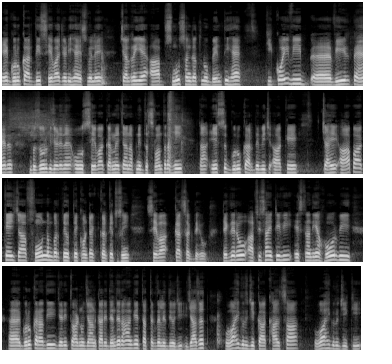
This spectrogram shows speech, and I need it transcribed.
ਇਹ ਗੁਰੂ ਘਰ ਦੀ ਸੇਵਾ ਜਿਹੜੀ ਹੈ ਇਸ ਵੇਲੇ ਚੱਲ ਰਹੀ ਹੈ। ਆਪ ਸਮੂਹ ਸੰਗਤ ਨੂੰ ਬੇਨਤੀ ਹੈ ਕਿ ਕੋਈ ਵੀ ਵੀਰ, ਭੈਣ, ਬਜ਼ੁਰਗ ਜਿਹੜੇ ਨੇ ਉਹ ਸੇਵਾ ਕਰਨੇ ਚਾਹਨ ਆਪਣੀ ਦਸਵੰਤ ਰਾਹੀਂ, ਤਾਂ ਇਸ ਗੁਰੂ ਘਰ ਦੇ ਵਿੱਚ ਆ ਕੇ, ਚਾਹੇ ਆਪ ਆ ਕੇ ਜਾਂ ਫੋਨ ਨੰਬਰ ਤੇ ਉੱਤੇ ਕੰਟੈਕਟ ਕਰਕੇ ਤੁਸੀਂ ਸੇਵਾ ਕਰ ਸਕਦੇ ਹੋ। ਦੇਖਦੇ ਰਹੋ, ਆਪਸੀ ਸਾਂਝ ਟੀਵੀ, ਇਸ ਤਰ੍ਹਾਂ ਦੀਆਂ ਹੋਰ ਵੀ ਗੁਰੂ ਘਰਾਂ ਦੀ ਜਿਹੜੀ ਤੁਹਾਨੂੰ ਜਾਣਕਾਰੀ ਦਿੰਦੇ ਰਹਾਂਗੇ, ਤਦ ਤੱਕ ਦੇ ਲਈ ਦਿਓ ਜੀ ਇਜਾਜ਼ਤ। ਵਾਹਿਗੁਰੂ ਜੀ ਕਾ ਖਾਲਸਾ, ਵਾਹਿਗੁਰੂ ਜੀ ਕੀ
